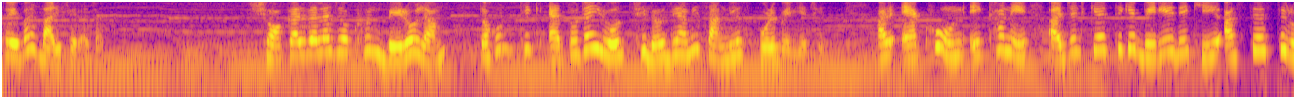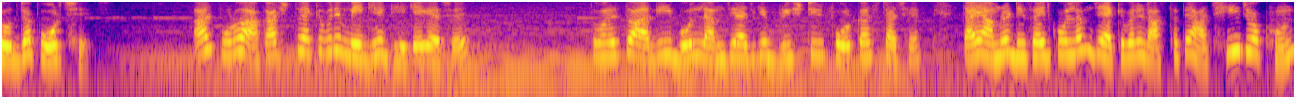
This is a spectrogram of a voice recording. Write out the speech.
তো এবার বাড়ি ফেরা যাক। সকালবেলা যখন বেরোলাম, তখন ঠিক এতটাই রোদ ছিল যে আমি সানগ্লাস পরে বেরিয়েছি। আর এখন এখানে আর্জেন্ট কেয়ার থেকে বেরিয়ে দেখি আস্তে আস্তে রোদটা পড়ছে। আর পুরো আকাশ তো একেবারে মেঘে ঢেকে গেছে। তোমাদের তো আগেই বললাম যে আজকে বৃষ্টির ফোরকাস্ট আছে। তাই আমরা ডিসাইড করলাম যে একেবারে রাস্তাতে আছি যখন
